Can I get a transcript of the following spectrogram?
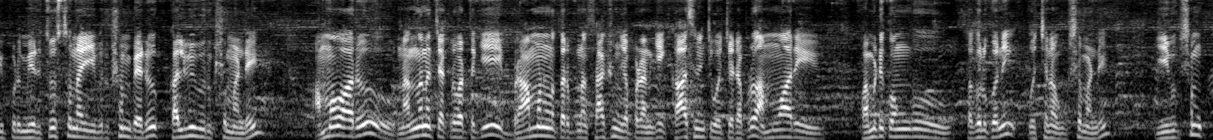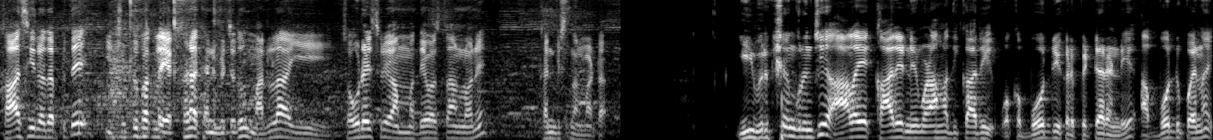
ఇప్పుడు మీరు చూస్తున్న ఈ వృక్షం పేరు కల్వి వృక్షం అండి. అమ్మవారు నందన చక్రవర్తికి బ్రాహ్మణుల తరపున సాక్ష్యం చెప్పడానికి కాశీ నుంచి వచ్చేటప్పుడు అమ్మవారి పమిటి కొంగు తగులుకొని వచ్చిన వృక్షం అండి. ఈ వృక్షం కాశీలో తప్పితే ఈ చుట్టుపక్కల ఎక్కడా కనిపించదు. మరలా ఈ చౌడేశ్వరి అమ్మ దేవస్థానంలోనే కనిపిస్తుంది అనమాట ఈ వృక్షం గురించి ఆలయ కార్యనిర్వహణాధికారి ఒక బోర్డు ఇక్కడ పెట్టారండి. ఆ బోర్డు పైన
